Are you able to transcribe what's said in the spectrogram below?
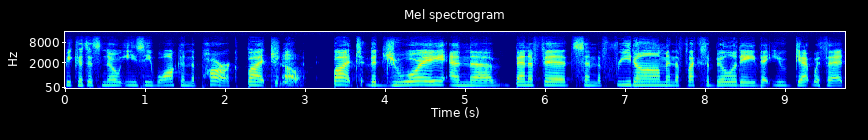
because it's no easy walk in the park. But no. But the joy and the benefits and the freedom and the flexibility that you get with it,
